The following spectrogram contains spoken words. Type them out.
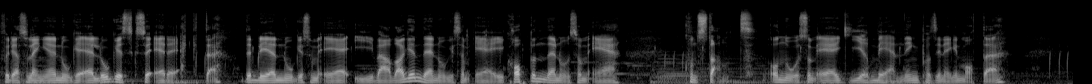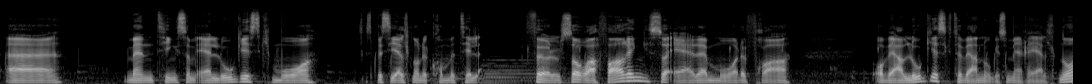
fordi at så lenge noe er logisk, så er det ekte. Det blir noe som er i hverdagen, det er noe som er i kroppen, det er noe som er konstant, og noe som er, gir mening på sin egen måte. Eh, men ting som er logisk, må Spesielt når det kommer til følelser og erfaring, så er det, må det fra å være logisk til å være noe som er reelt nå,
